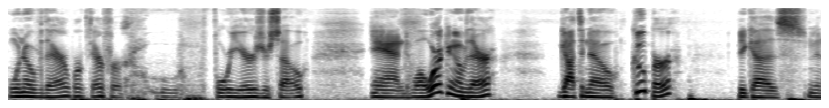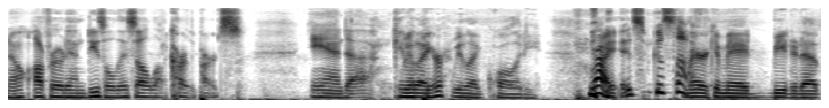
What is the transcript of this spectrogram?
Went over there, worked there for ooh, four years or so, and while working over there, got to know Cooper because you know off road and diesel they sell a lot of Carli parts, and uh, came We up like here. we like quality. right, it's some good stuff. American made, beat it up,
